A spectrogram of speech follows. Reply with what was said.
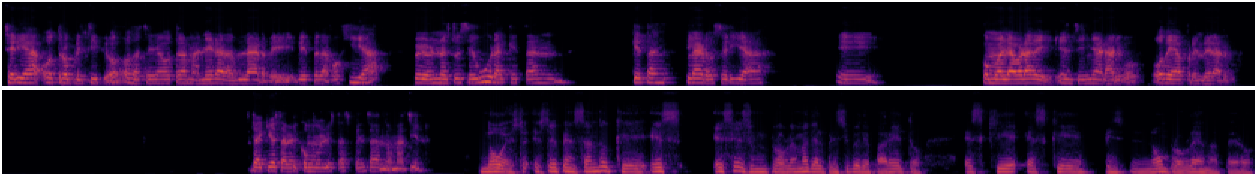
sería otro principio, o sea, sería otra manera de hablar de, pedagogía, pero no estoy segura qué tan, qué tan claro sería eh, como a la hora de enseñar algo o de aprender algo. O sea, quiero saber cómo lo estás pensando más bien. No, estoy, pensando que es, ese es un problema del principio de Pareto. Es que, es que, no un problema, pero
